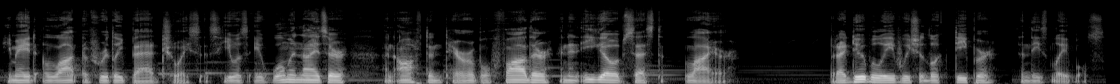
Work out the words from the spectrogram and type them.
He made a lot of really bad choices. He was a womanizer, an often terrible father, and an ego obsessed liar. But I do believe we should look deeper than these labels.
